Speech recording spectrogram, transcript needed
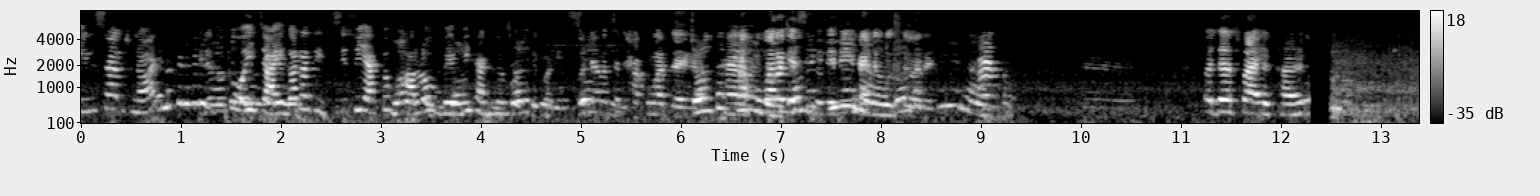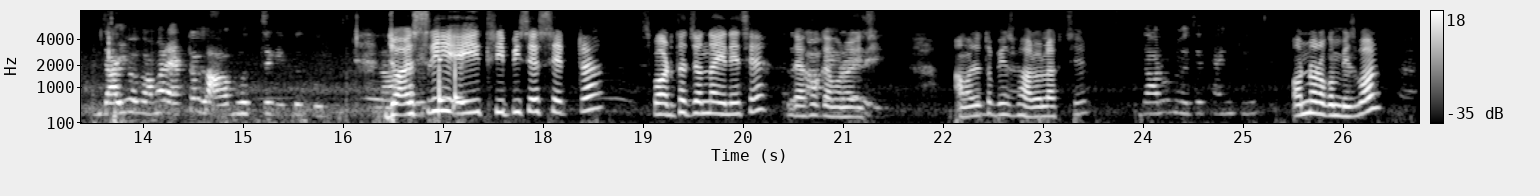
ইনসাল্ট নয় এটা তোকে ওই জায়গাটা দিচ্ছি তুই এত ভালো বেবি হ্যান্ডেল করতে পারিস। ওটা হচ্ছে ঠাকুমার জায়গা। হ্যাঁ, ঠাকুমারা বেশি বেবি হ্যান্ডেল করতে পারে। ওই যে স্পাই- যাই হোক আমার একটা লাভ হচ্ছে কিন্তু খুব। জয়শ্রী এই থ্রি পিসের সেটটা স্পর্ধার জন্য এনেছে। দেখো কেমন হয়েছে। আমাদের তো বেশ ভালো লাগছে। দারুণ হয়েছে থ্যাংক ইউ অন্যরকম বেশ বল হ্যাঁ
